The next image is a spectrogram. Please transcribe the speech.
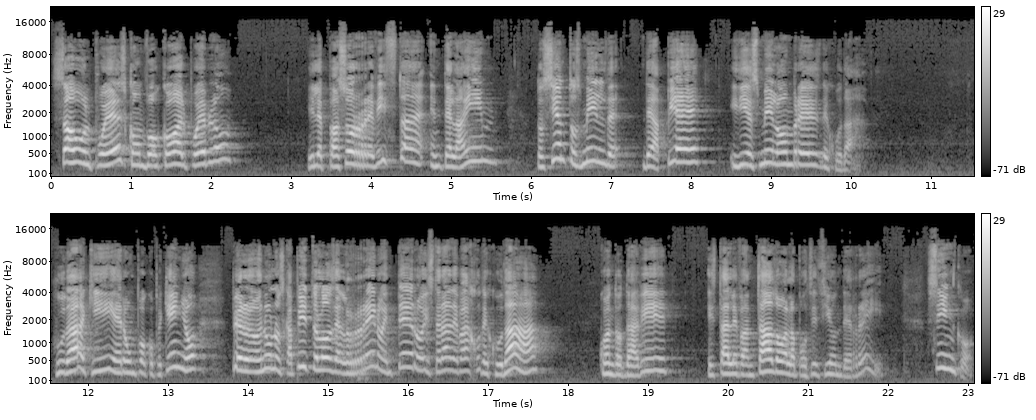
Saúl pues convocó al pueblo y le pasó revista en Telaim doscientos mil de, a pie y diez mil hombres de Judá. Judá aquí era un poco pequeño, pero en unos capítulos el reino entero estará debajo de Judá cuando David está levantado a la posición de rey. 5.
